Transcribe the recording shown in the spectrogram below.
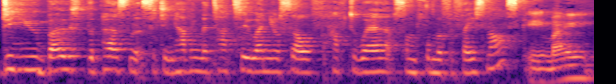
do you both, the person that's sitting having the tattoo and yourself, have to wear some form of a face mask? In my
